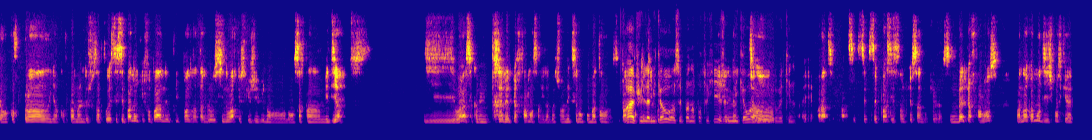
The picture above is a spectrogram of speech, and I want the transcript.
il y a encore plein, il y a encore pas mal de choses à progresser. C'est pas non plus, faut pas non plus peindre un tableau aussi noir que ce que j'ai vu dans, dans certains médias. Il, voilà, c'est quand même une très belle performance. hein. Il a battu un excellent combattant. Pas Ouais, et puis il l'a mis. KO, hein, c'est pas n'importe qui. J'ai mis KO. Povetkin. Et voilà, c'est pas si simple que ça. Donc euh, c'est une belle performance. Maintenant, comme on dit, je pense qu'il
